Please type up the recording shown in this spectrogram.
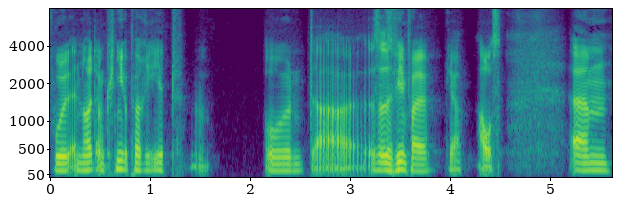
wohl erneut am Knie operiert und da äh, ist also auf jeden Fall ja aus. Ähm,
